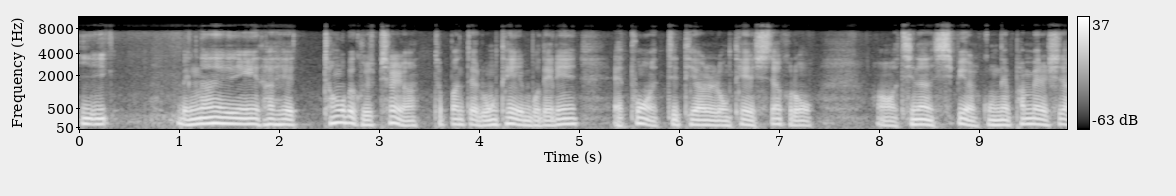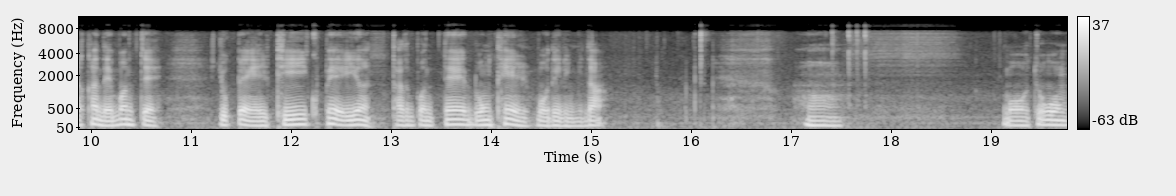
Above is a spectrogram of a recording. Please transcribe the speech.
이 맥라렌이 사실 1997년 첫 번째 롱테일 모델인 F1 GTR 롱테일 시작으로 어, 지난 12월 국내 판매를 시작한 네 번째 600LT 쿠페에 이은 다섯 번째 롱테일 모델입니다. 어, 뭐 조금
